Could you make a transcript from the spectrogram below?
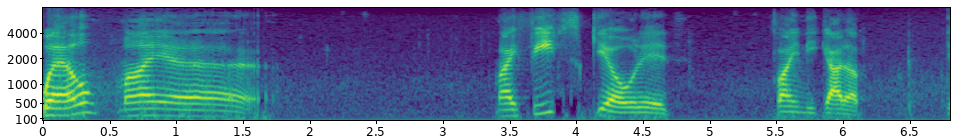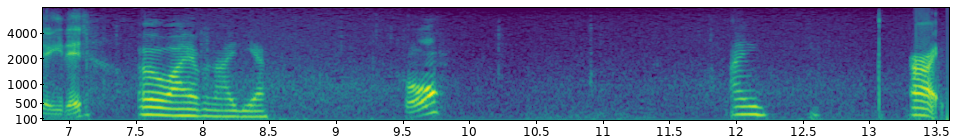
Well, my uh, my thief skill is finally got updated. Oh, I have an idea. Cool. I'm. Alright.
